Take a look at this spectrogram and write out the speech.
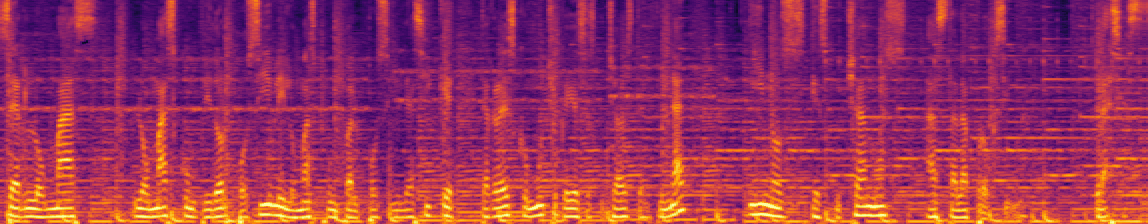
ser lo más, lo más cumplidor posible y lo más puntual posible. Así que te agradezco mucho que hayas escuchado hasta el final y nos escuchamos hasta la próxima. Gracias.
